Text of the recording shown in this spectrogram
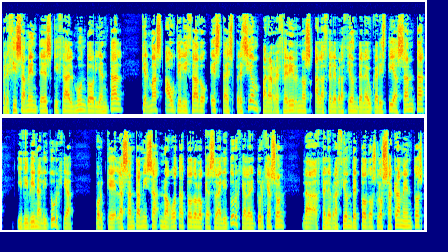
Precisamente es quizá el mundo oriental quien más ha utilizado esta expresión para referirnos a la celebración de la Eucaristía Santa y Divina Liturgia, porque la Santa Misa no agota todo lo que es la liturgia. La liturgia son la celebración de todos los sacramentos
